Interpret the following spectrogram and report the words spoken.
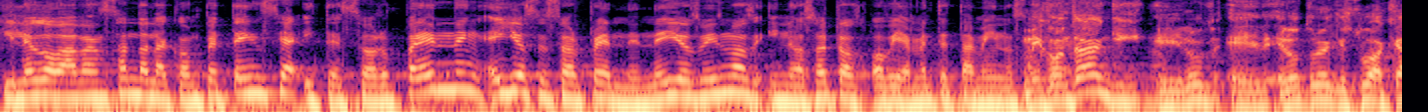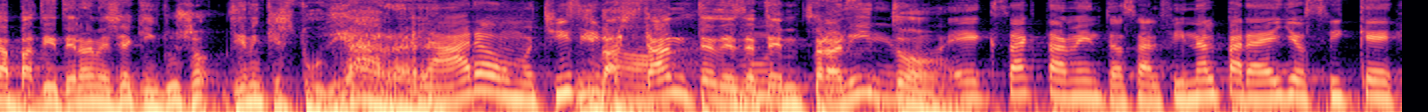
y luego va avanzando la competencia y te sorprenden, ellos se sorprenden de ellos mismos y nosotros obviamente también nos Me contaban que el, otro- el- el otro día que estuvo acá, Pati Terán me decía que incluso tienen que estudiar. Claro, muchísimo. Y bastante desde Muchísimo, tempranito. Exactamente, o sea, al final para ellos sí que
